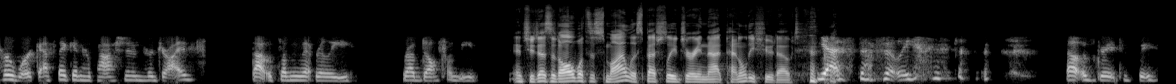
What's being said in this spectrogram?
her work ethic and her passion and her drive, that was something that really rubbed off on me. And she does it all with a smile, especially during that penalty shootout. yes, definitely. that was great to see.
